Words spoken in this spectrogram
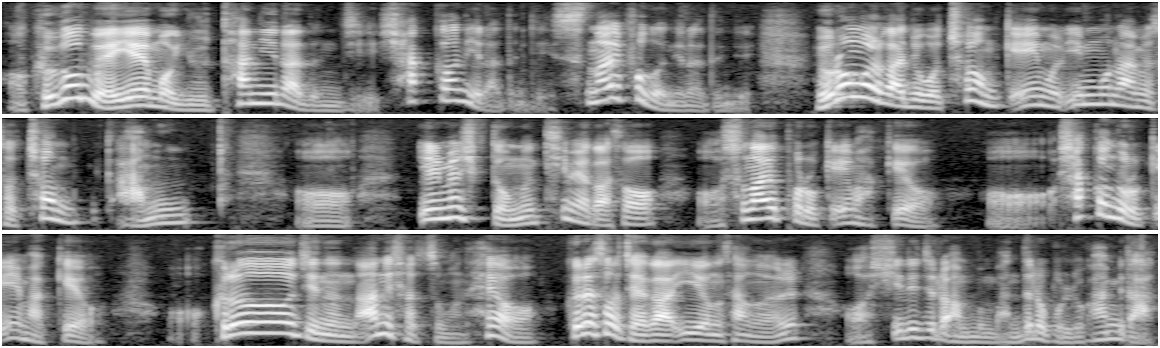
어, 그것 외에 뭐 유탄이라든지 shotgun이라든지 sniper gun이라든지 이런 걸 가지고 처음 게임을 입문하면서 처음 아무 어, 일면식도 없는 팀에 가서 어, sniper로 게임할게요. 어, shotgun으로 게임할게요. 어, 그러지는 않으셨으면 해요. 그래서 제가 이 영상을 어, 시리즈로 한번 만들어 보려고 합니다.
